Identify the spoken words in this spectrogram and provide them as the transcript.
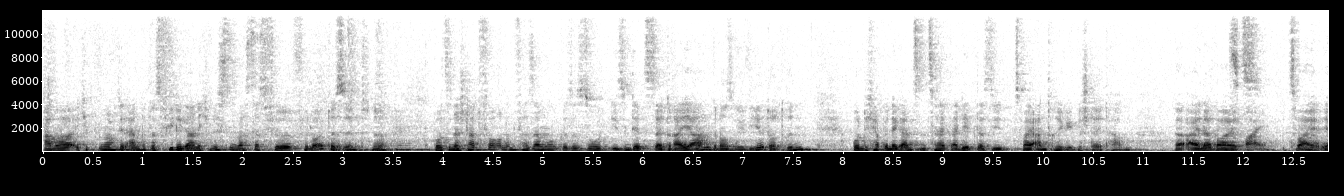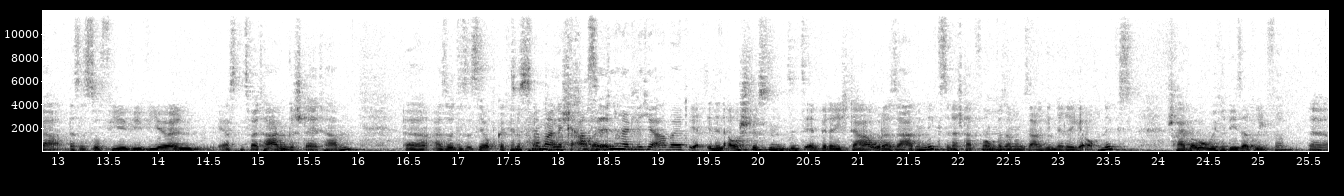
aber ich habe immer noch den Eindruck, dass viele gar nicht wissen, was das für, für Leute sind. Ne? Mhm. Bei uns in der Stadtverordnetenversammlung ist es so, die sind jetzt seit drei Jahren, genauso wie wir, dort drin und ich habe in der ganzen Zeit erlebt, dass sie zwei Anträge gestellt haben. Äh, einer war jetzt zwei. zwei, ja, das ist so viel, wie wir in den ersten zwei Tagen gestellt haben. Äh, also das ist ja überhaupt gar keine Das ist ja mal eine krasse Arbeit. inhaltliche Arbeit. In den Ausschüssen sind sie entweder nicht da oder sagen nichts. In der Stadtverordnetenversammlung sagen die in der Regel auch nichts. Schreiben aber irgendwelche Leserbriefe äh,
